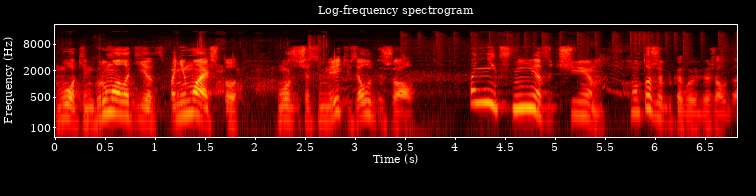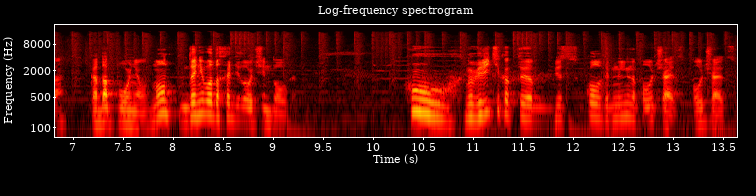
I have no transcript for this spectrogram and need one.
Во, кенгуру молодец. Понимает, что может сейчас умереть, взял убежал. А Никс нет, зачем? Ну, он тоже бы как бы убежал, да? Когда понял. Но он, до него доходило очень долго. Фух, ну видите, как-то без кола адреналина получается. Получается.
